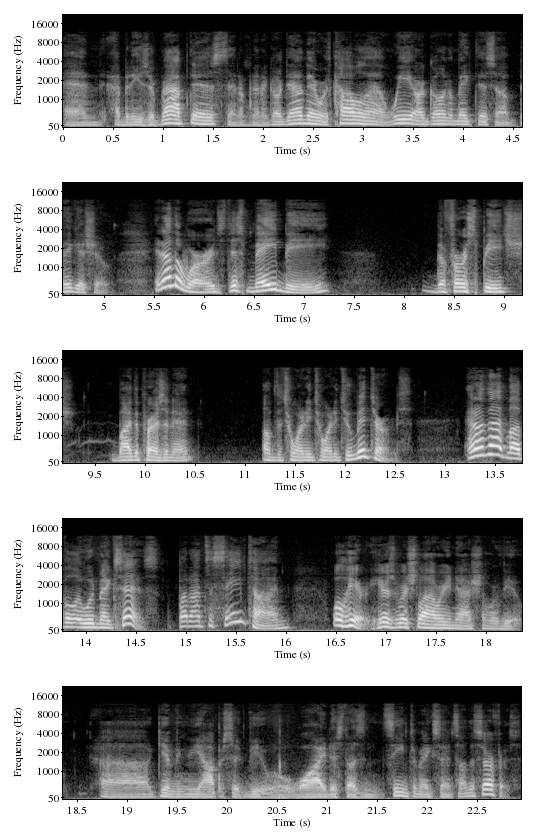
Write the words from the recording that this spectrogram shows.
and Ebenezer Baptist, and I'm going to go down there with Kamala, and we are going to make this a big issue. In other words, this may be the first speech by the president of the 2022 midterms. And on that level, it would make sense. But at the same time, well, here, here's Rich Lowry, National Review uh, giving the opposite view of why this doesn't seem to make sense on the surface.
